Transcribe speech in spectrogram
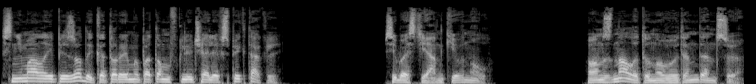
«Снимала эпизоды, которые мы потом включали в спектакль». Себастьян кивнул. Он знал эту новую тенденцию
